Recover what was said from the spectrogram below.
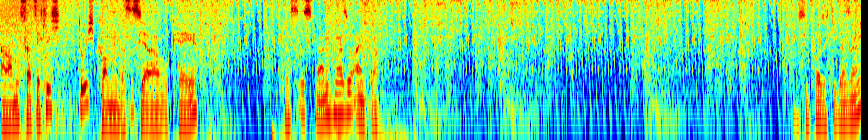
Aber man muss tatsächlich durchkommen. Das ist ja okay. Das ist gar nicht mal so einfach. Vorsichtiger sein.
